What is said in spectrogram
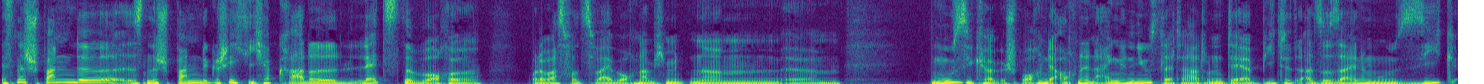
Ist eine spannende, ist eine spannende Geschichte. Ich habe gerade letzte Woche oder was vor zwei Wochen habe ich mit einem ähm, Musiker gesprochen, der auch einen eigenen Newsletter hat und der bietet also seine Musik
